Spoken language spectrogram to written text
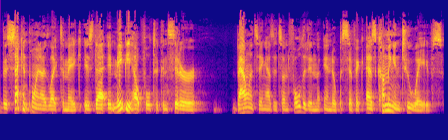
The second point I'd like to make is that it may be helpful to consider balancing as it's unfolded in the Indo-Pacific as coming in two waves.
